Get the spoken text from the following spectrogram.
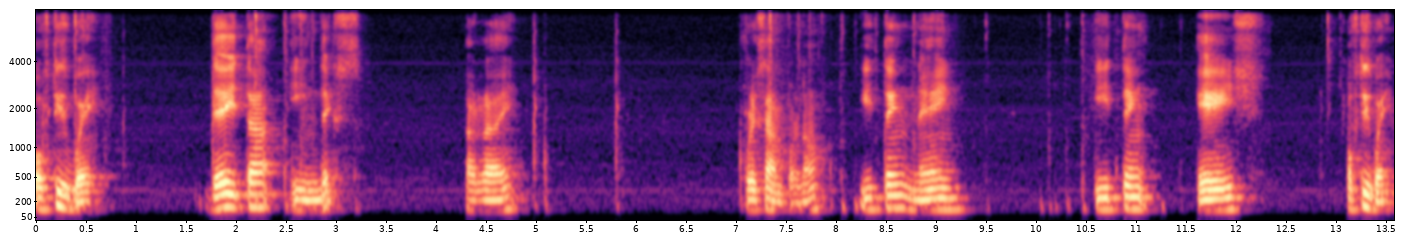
of this way data index array for example no item name item age of this way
